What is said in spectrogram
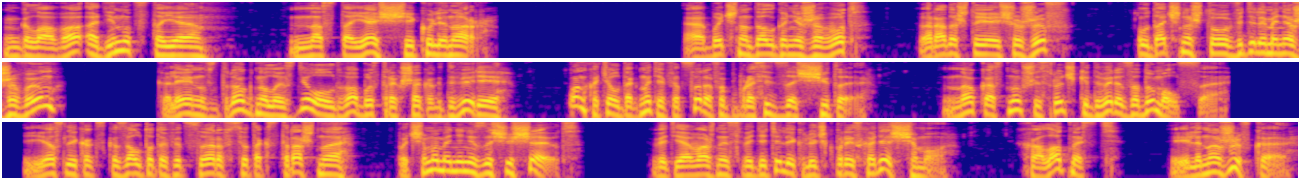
Глава 11. Настоящий кулинар. Обычно долго не живут. Рада, что я еще жив. Удачно, что увидели меня живым. Клейн вздрогнул и сделал два быстрых шага к двери. Он хотел догнать офицеров и попросить защиты. Но, коснувшись ручки двери, задумался. Если, как сказал тот офицер, все так страшно, почему меня не защищают? Ведь я важный свидетель и ключ к происходящему. Халатность? Или наживка?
